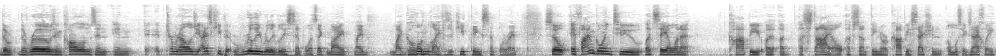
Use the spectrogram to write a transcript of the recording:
the the rows and columns and, and uh, terminology. I just keep it really, really, really simple. It's like my my my goal in life is to keep things simple, right? So if I'm going to, let's say, I want to copy a, a, a style of something or copy a section almost exactly,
